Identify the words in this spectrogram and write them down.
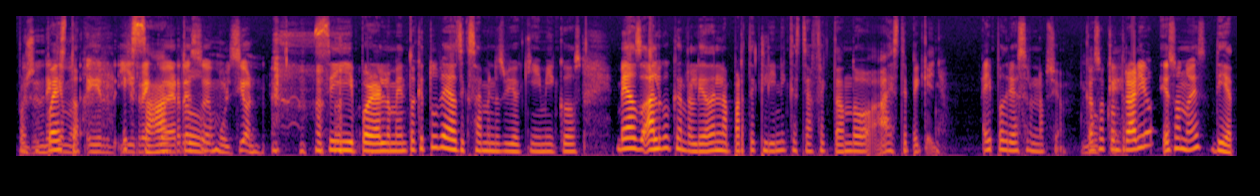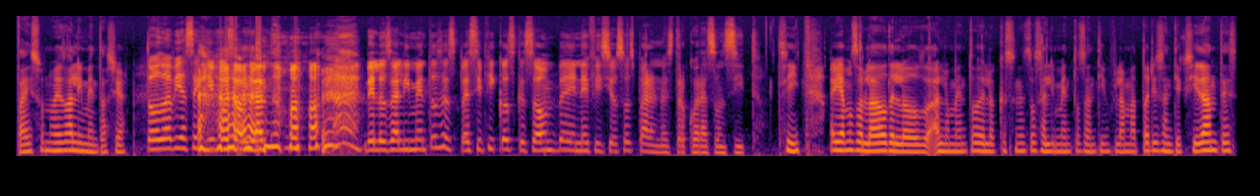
Por supuesto. y recuerde su emulsión. Sí, por el momento que tú veas exámenes bioquímicos, veas algo que en realidad en la parte clínica esté afectando a este pequeño ahí podría ser una opción. Caso contrario, eso no es dieta, eso no es alimentación. Todavía seguimos hablando de los alimentos específicos que son beneficiosos para nuestro corazoncito. Sí, habíamos hablado de los al aumento de lo que son estos alimentos antiinflamatorios, antioxidantes.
